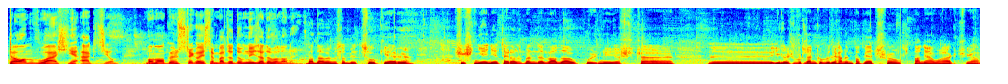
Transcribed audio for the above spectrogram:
tą właśnie akcją. pomogłem, z czego jestem bardzo dumny i zadowolony. Badałem sobie cukier, ciśnienie teraz będę badał, później jeszcze yy, ilość dwutlenku w wydychanym powietrzu. Wspaniała akcja.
